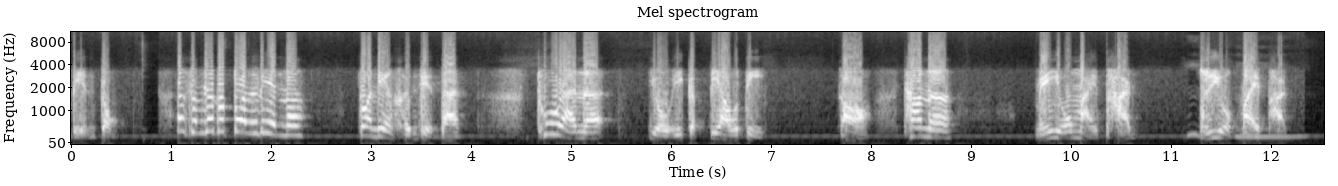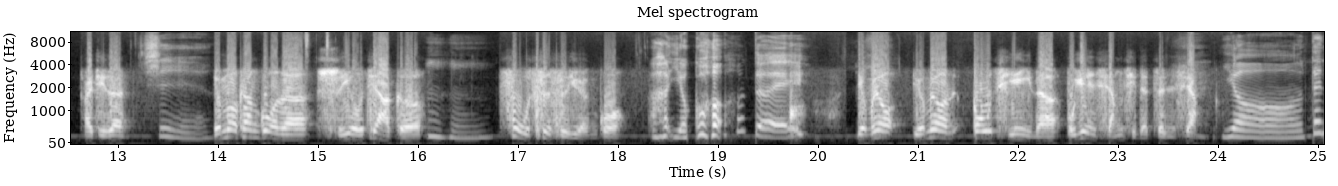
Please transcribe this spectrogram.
联动。那什么叫做锻炼呢？锻炼很简单，突然呢有一个标的，哦，它呢没有买盘，只有卖盘。海奇正是有没有看过呢？石油价格嗯哼负四十元过啊？有过，对。有没有有没有勾起你呢不愿想起的真相？有，但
